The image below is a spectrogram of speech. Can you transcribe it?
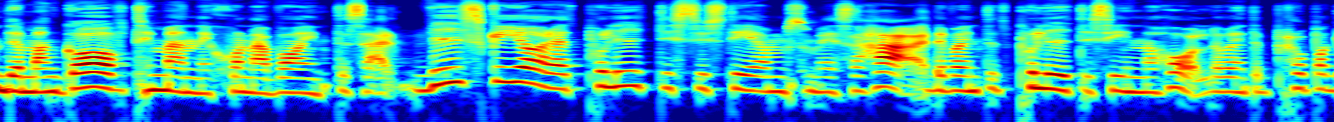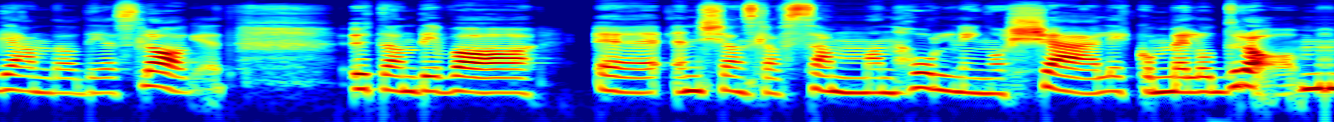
det man gav till människorna var inte så här, vi ska göra ett politiskt system som är så här. Det var inte ett politiskt innehåll, det var inte propaganda av det slaget. Utan det var eh, en känsla av sammanhållning och kärlek och melodram.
